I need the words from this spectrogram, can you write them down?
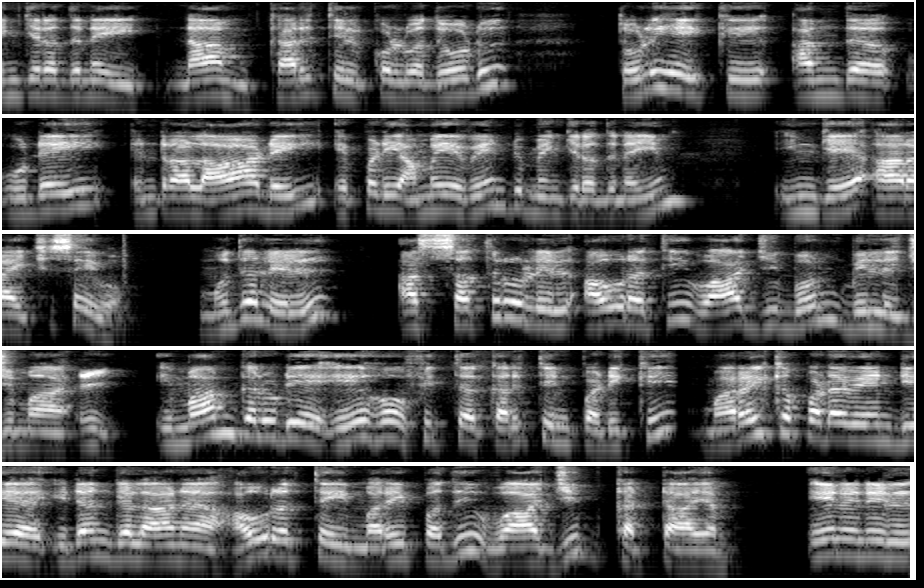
என்கிறதனை நாம் கருத்தில் கொள்வதோடு தொழுகைக்கு அந்த உடை என்றால் ஆடை எப்படி அமைய வேண்டும் என்கிறதனையும் இங்கே ஆராய்ச்சி செய்வோம். முதலில் அச்சத்ருலில் அவுரத்தி வாஜிபுன் பில் இஜ்மாஇ இமாம்களுடைய ஏகோபித்த கருத்தின்படிக்கு மறைக்கப்பட வேண்டிய இடங்களான அவுரத்தை மறைப்பது வாஜிப் கட்டாயம். ஏனெனில்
